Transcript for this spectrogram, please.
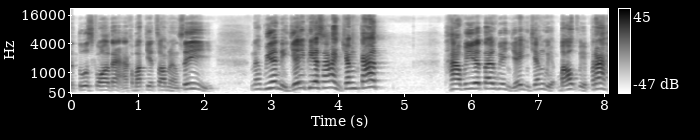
ទទួលស្គាល់តែអាក្បត់ជាតិសំរងស៊ីណាវានិយាយភាសាអញ្ចឹងកើតថាវាទៅវានិយាយអញ្ចឹងវាបោកវាប្រាស់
